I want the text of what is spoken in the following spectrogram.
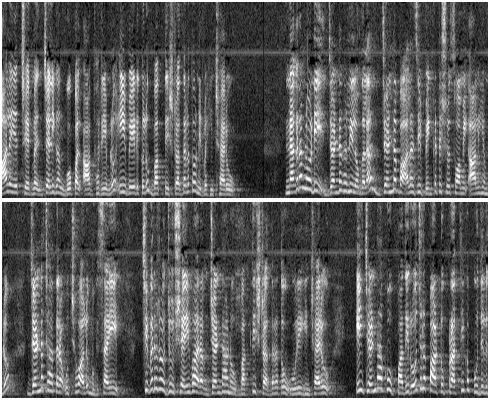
ఆలయ చైర్మన్ జలిగం గోపాల్ ఆధ్వర్యంలో ఈ వేడుకలు భక్తి శ్రద్ధలతో నిర్వహించారు. నగరంలోని జెండగల్లీలో గల జెండ బాలాజీ వెంకటేశ్వర స్వామి ఆలయంలో జెండ జాతర ఉత్సవాలు ముగిశాయి. చివరి రోజు శనివారం జెండాను భక్తి శ్రద్ధలతో ఊరేగించారు. ఈ జెండాకు పది రోజుల పాటు ప్రత్యేక పూజలు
